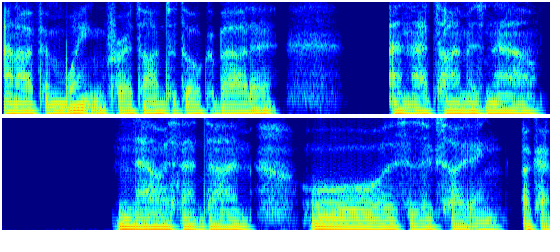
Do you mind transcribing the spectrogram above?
and I've been waiting for a time to talk about it, and that time is now. Now is that time. Ooh, this is exciting. Okay,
